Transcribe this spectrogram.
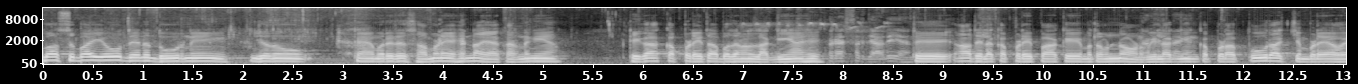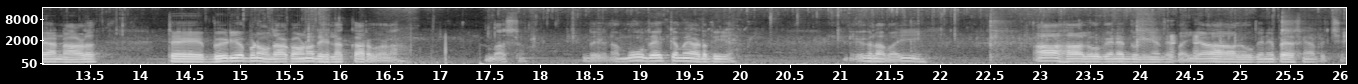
ਬਸ ਬਾਈ ਉਹ ਦਿਨ ਦੂਰ ਨਹੀਂ ਜਦੋਂ ਕੈਮਰੇ ਦੇ ਸਾਹਮਣੇ ਇਹ ਨਹਾਇਆ ਕਰਨਗੀਆਂ। ਠੀਕ ਆ ਕੱਪੜੇ ਤਾਂ ਬਦਲਣ ਲੱਗ ਗਈਆਂ ਇਹ। ਪ੍ਰੈਸ਼ਰ ਜ਼ਿਆਦਾ ਨਾ। ਤੇ ਆਹ ਦੇ ਲਾ ਕੱਪੜੇ ਪਾ ਕੇ ਮਤਲਬ ਨਹਾਉਣ ਵੀ ਲੱਗ ਗਈਆਂ ਕੱਪੜਾ ਪੂਰਾ ਚਿੰਬੜਿਆ ਹੋਇਆ ਨਾਲ। ਤੇ ਵੀਡੀਓ ਬਣਾਉਂਦਾ ਕੌਣ ਆ ਦੇਖ ਲੈ ਘਰ ਵਾਲਾ। ਬਸ ਦੇਖ ਲੈ ਮੂੰਹ ਦੇਖ ਕਿਵੇਂ ਅੜਦੀ ਆ। ਦੇਖ ਲੈ ਬਾਈ ਆਹ ਹਾਲ ਹੋ ਗਏ ਨੇ ਦੁਨੀਆ ਦੇ ਭਾਈ ਆਹ ਹਾਲ ਹੋ ਗਏ ਨੇ ਪੈਸਿਆਂ ਪਿੱਛੇ।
